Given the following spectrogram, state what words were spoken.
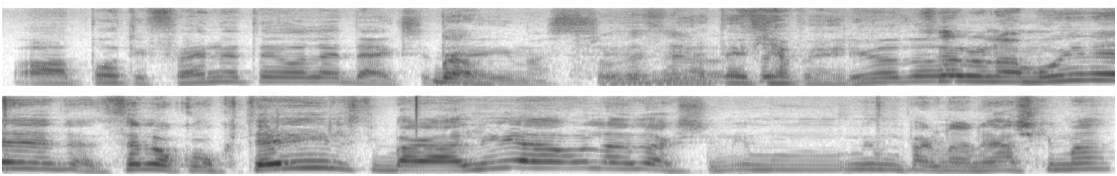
Από ό,τι φαίνεται, όλα εντάξει. Μπράβο. εντάξει, Είμαστε Αυτό σε δεν μια θέλω- τέτοια θε- περίοδο. Θέλω να μου είναι, ναι, θέλω κοκτέιλ στην παραλία, όλα εντάξει. Μην, μου- μην μου περνάνε άσχημα.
